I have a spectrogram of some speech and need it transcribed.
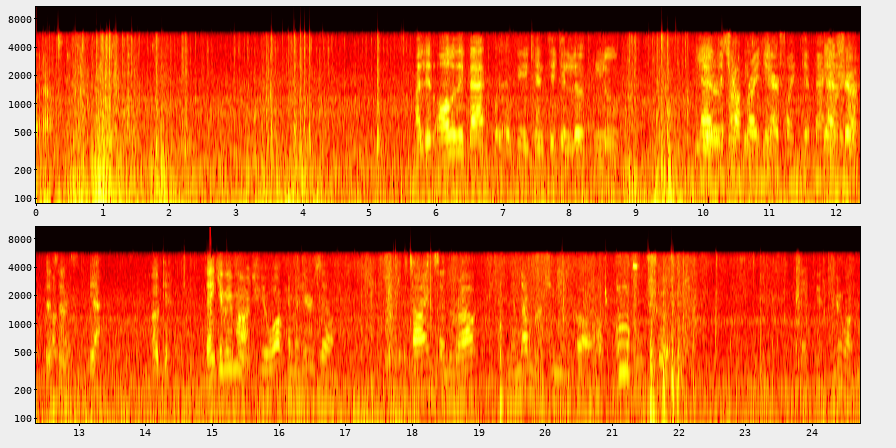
that? I live all the way back. But I think you can take a look, loop Yeah, here. get you up right here Yeah. so I can get back Yeah, out sure. here. That's okay. nice. Yeah. Okay. Thank you very much. You're welcome. And here's uh, the times and the route and the numbers you need to call. Sure. Thank you. You're welcome.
